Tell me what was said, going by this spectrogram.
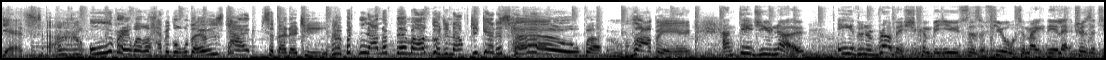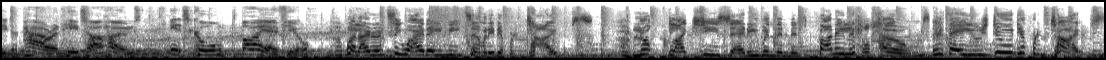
Yes, uh, all very well having all those types of energy, but none of them are good enough to get us home. Rubbish. And did you know, even rubbish can be used as a fuel to make the electricity to power and heat our homes? It's called biofuel. Well, I don't see why they need so many different types. Look, like she said, even in these funny little homes, they use two different types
